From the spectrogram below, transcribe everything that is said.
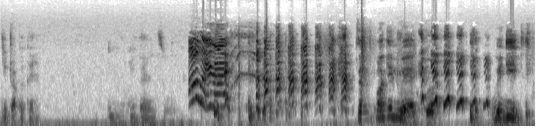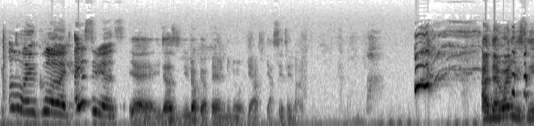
you drop a pen, Mm, then to Oh my god! so it's fucking weird. we did. Oh my god! Are you serious? Yeah, you just you drop your pen, you know, you're you're sitting down. And then when you see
